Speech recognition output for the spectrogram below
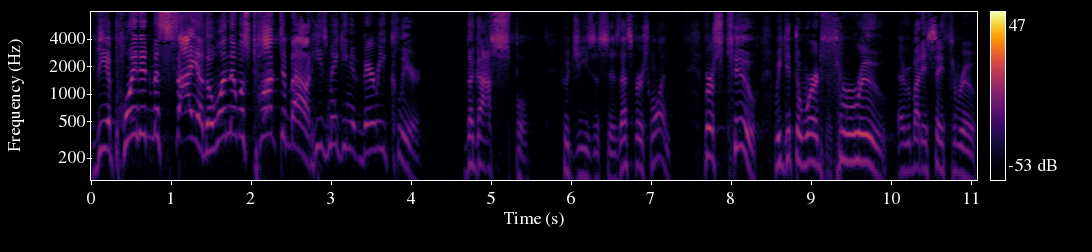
the appointed Messiah, the one that was talked about. He's making it very clear. The gospel, who Jesus is. That's verse one. Verse two, we get the word through. Everybody say through.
